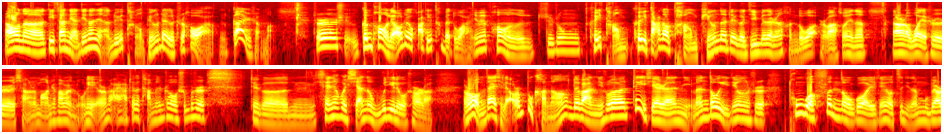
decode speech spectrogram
然后呢，第三点，第三点，对于躺平这个之后啊，干什么？其实是跟朋友聊这个话题特别多啊，因为朋友之中可以躺可以达到躺平的这个级别的人很多，是吧？所以呢，当然了，我也是想着往这方面努力。有人说，哎呀，这个躺平之后是不是这个嗯，天天会闲得无鸡六事儿的？有时候我们在一起聊说不可能，对吧？你说这些人，你们都已经是通过奋斗过，已经有自己的目标，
